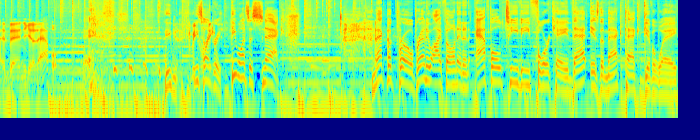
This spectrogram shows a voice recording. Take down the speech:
and then you get an Apple. He- he's great. hungry. He wants a snack. MacBook Pro, brand new iPhone, and an Apple TV 4K. That is the Mac Pack giveaway.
